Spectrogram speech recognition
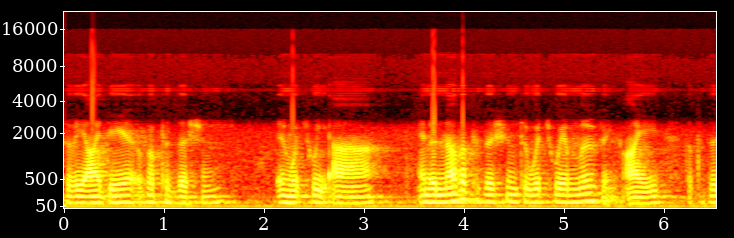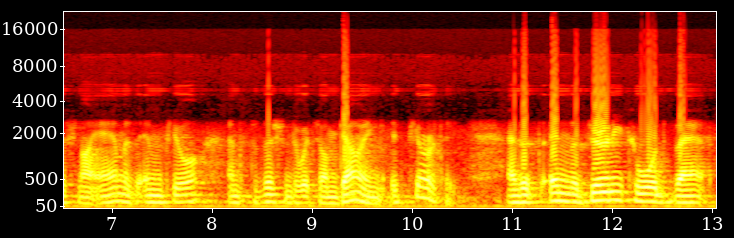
to the idea of a position in which we are and another position to which we're moving, i.e., the position I am is impure, and the position to which I'm going is purity. And it's in the journey towards that,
